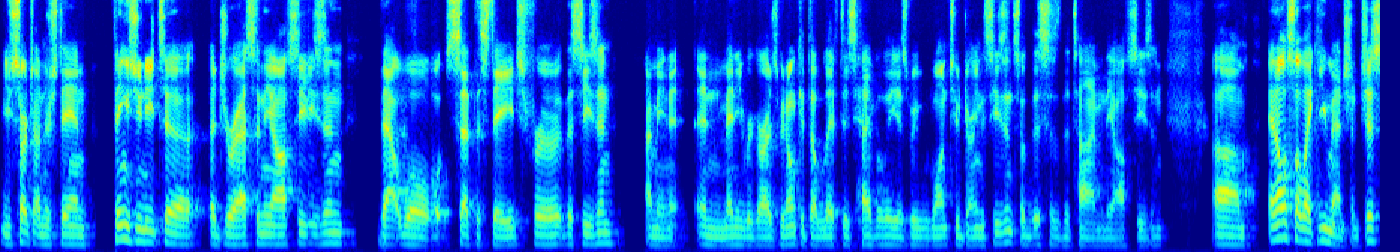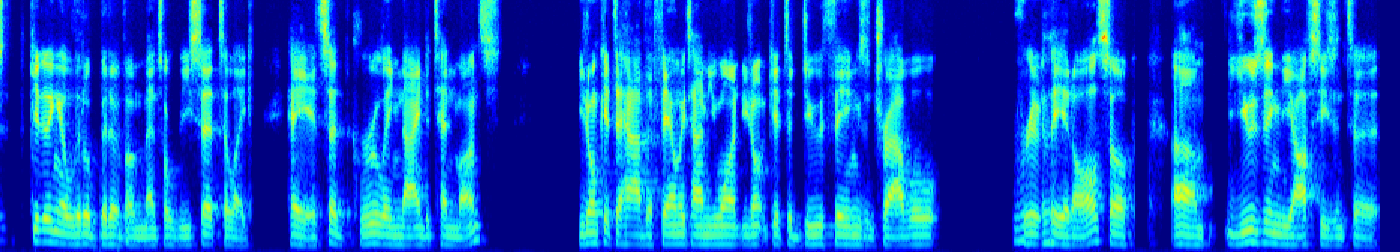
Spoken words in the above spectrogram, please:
you start to understand things you need to address in the off season that will set the stage for the season. I mean, in many regards, we don't get to lift as heavily as we would want to during the season. So this is the time in the off season. Um, and also, like you mentioned, just getting a little bit of a mental reset to like, hey, it's a grueling nine to 10 months. You don't get to have the family time you want. You don't get to do things and travel really at all. So um, using the off season to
